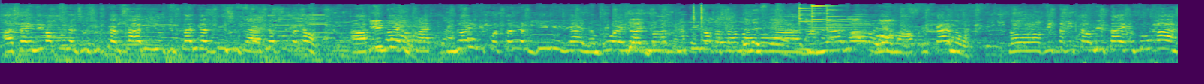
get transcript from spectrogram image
At sa hindi pa po nagsusubscribe sa aming YouTube channel, please subscribe po kayo. Ah, Pinoy, Pinoy Equatorial Guinea, yan, ang buhay natin mga Pilipino kasama ang mga Guineano, ayan, mga Afrikano. So, kita-kita ulit tayo bukas.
